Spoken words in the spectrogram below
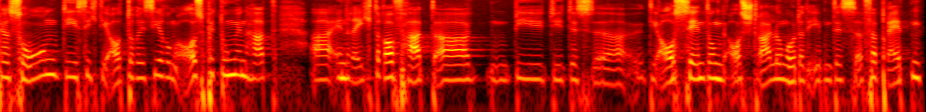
Person, die sich die Autorisierung ausbedungen hat, äh, ein Recht darauf hat, die, die, das, die Aussendung, Ausstrahlung oder eben das Verbreiten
